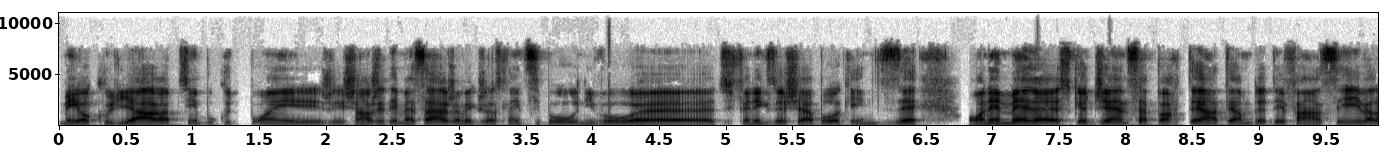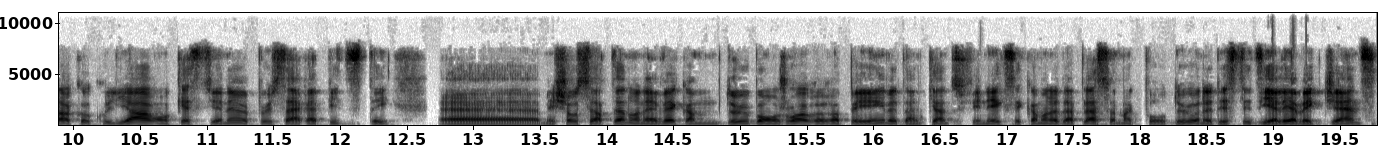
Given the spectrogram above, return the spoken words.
mais Oculiar obtient beaucoup de points j'ai échangé des messages avec Jocelyn Thibault au niveau euh, du Phoenix de Sherbrooke et il me disait on aimait ce que Jens apportait en termes de défensive, alors qu'Oculiar, on questionnait un peu sa rapidité. Euh, mais chose certaine, on avait comme deux bons joueurs européens dans le camp du Phoenix et comme on a de la place seulement pour deux, on a décidé d'y aller avec Jens.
